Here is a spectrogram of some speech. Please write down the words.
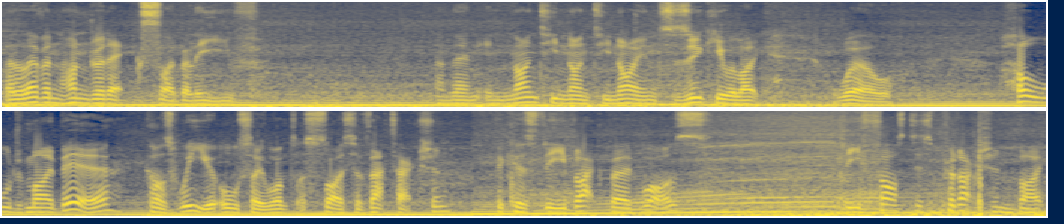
1100X, I believe. And then in 1999, Suzuki were like, well, hold my beer, because we also want a slice of that action, because the Blackbird was the fastest production bike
